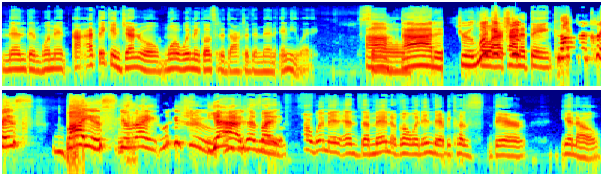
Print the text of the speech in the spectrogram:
men than women. I, I, think in general, more women go to the doctor than men anyway. Ah, so uh, that is true. Look so at I kind of think Dr. Chris bias. You're right. Look at you. Yeah, because like more women and the men are going in there because they're, you know,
